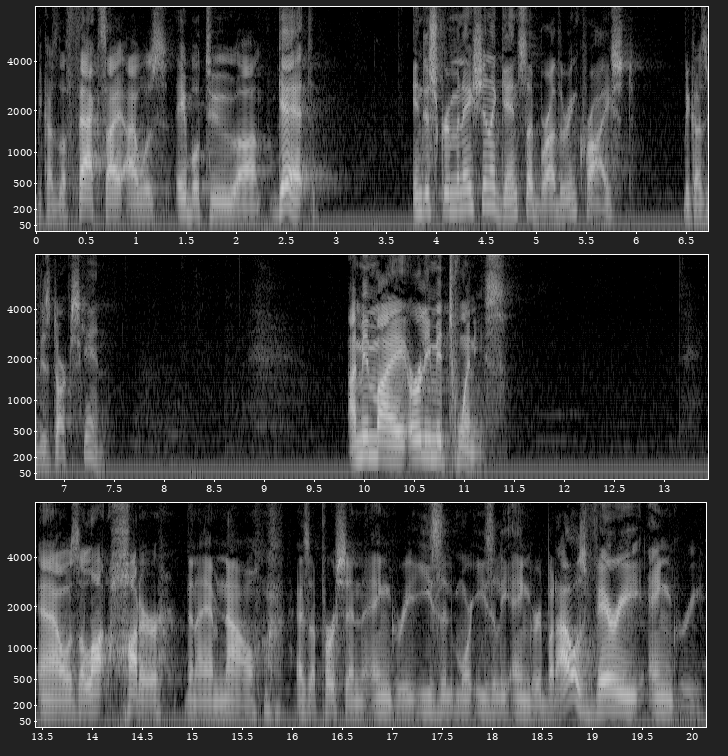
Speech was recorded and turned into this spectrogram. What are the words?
because of the facts I, I was able to uh, get, in discrimination against a brother in Christ because of his dark skin. I'm in my early mid 20s and I was a lot hotter than I am now as a person, angry, easily, more easily angered, but I was very angry.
